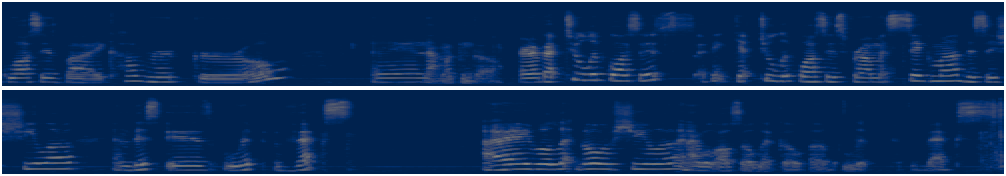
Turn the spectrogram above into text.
glosses by CoverGirl. And that one can go. Alright, I've got two lip glosses. I think, yep, two lip glosses from Sigma. This is Sheila, and this is Lip Vex. I will let go of Sheila and I will also let go of Lip Vex.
